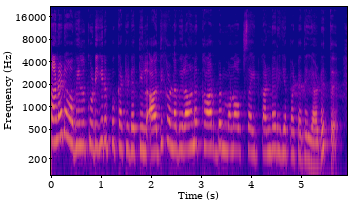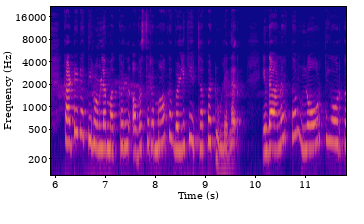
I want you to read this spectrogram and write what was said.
கனடாவில் குடியிருப்பு கட்டிடத்தில் அதிக அளவிலான கார்பன் மொனாக்சைடு கண்டறியப்பட்டதை அடுத்து கட்டிடத்தில் உள்ள மக்கள் அவசரமாக வெளியேற்றப்பட்டுள்ளனர். இந்த அனர்த்தம் நோர்த் யோர்க்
